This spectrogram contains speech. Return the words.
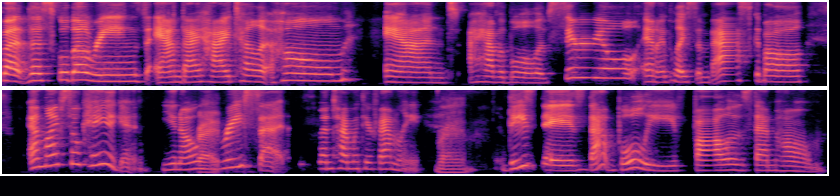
But the school bell rings and I hightail it home and I have a bowl of cereal and I play some basketball and life's okay again. You know, Right. reset, spend time with your family. Right. These days, that bully follows them home.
